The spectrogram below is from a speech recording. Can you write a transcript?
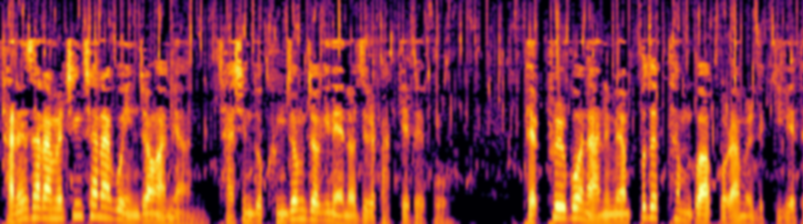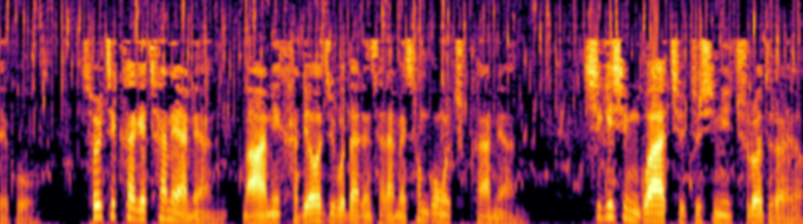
다른 사람을 칭찬하고 인정하면 자신도 긍정적인 에너지를 받게 되고, 베풀고 나누면 뿌듯함과 보람을 느끼게 되고, 솔직하게 참여하면 마음이 가벼워지고 다른 사람의 성공을 축하하면 시기심과 질투심이 줄어들어요.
